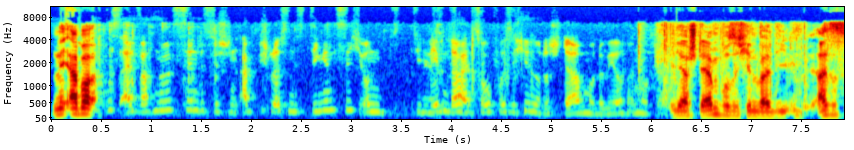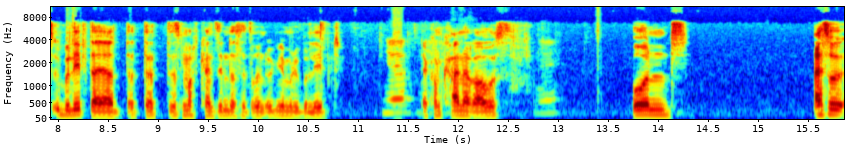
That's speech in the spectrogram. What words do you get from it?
Nee, Also aber macht es einfach null Sinn, das ist ein abgeschlossenes Ding in sich und die leben da halt so vor sich hin oder sterben oder wie auch immer. ja, sterben vor sich hin, weil die, also es überlebt da ja, das, das, das macht keinen Sinn, dass da drin irgendjemand überlebt. Ja. Da kommt keiner raus. Nee. Und also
